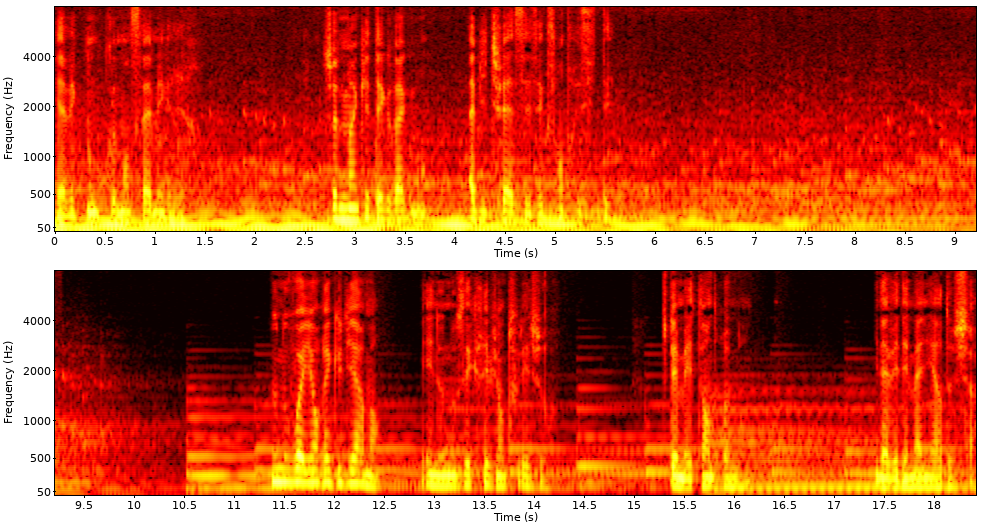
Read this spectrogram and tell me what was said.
et avait donc commencé à maigrir. Je ne m'inquiétais que vaguement habitué à ses excentricités. Nous nous voyions régulièrement et nous nous écrivions tous les jours. Je l'aimais tendrement. Il avait des manières de chat.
